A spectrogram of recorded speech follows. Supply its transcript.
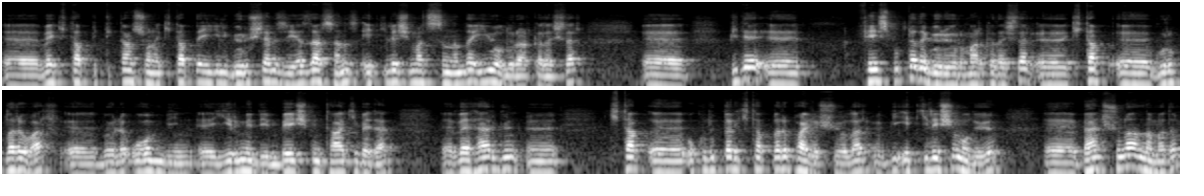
e, ve kitap bittikten sonra kitapla ilgili görüşlerinizi yazarsanız etkileşim açısından da iyi olur arkadaşlar. E, bir de e, Facebook'ta da görüyorum arkadaşlar e, kitap e, grupları var. E, böyle 10 bin, e, 20 bin, 5 bin takip eden e, ve her gün e, kitap e, okudukları kitapları paylaşıyorlar. Bir etkileşim oluyor. E, ben şunu anlamadım.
